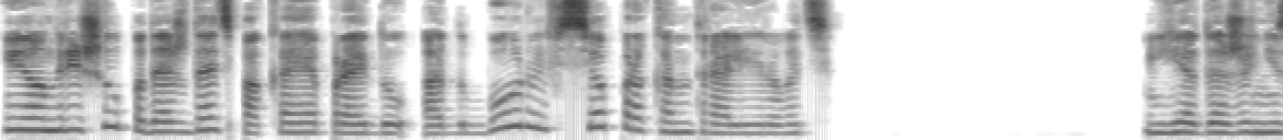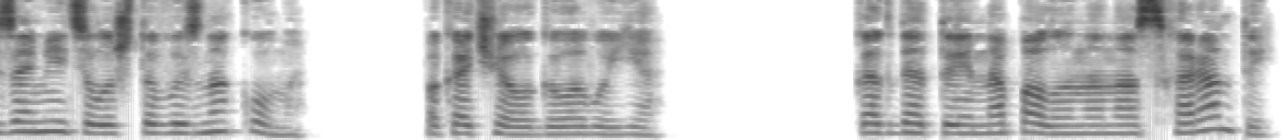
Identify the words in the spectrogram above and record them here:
и он решил подождать, пока я пройду отбор и все проконтролировать. «Я даже не заметила, что вы знакомы», — покачала головой я. «Когда ты напала на нас с Харантой,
